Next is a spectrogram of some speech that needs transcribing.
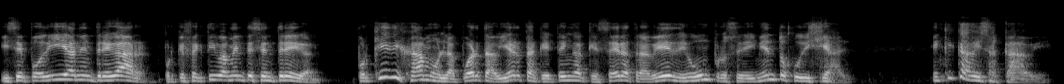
y se podían entregar, porque efectivamente se entregan, ¿por qué dejamos la puerta abierta que tenga que ser a través de un procedimiento judicial? ¿En qué cabeza cabe?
